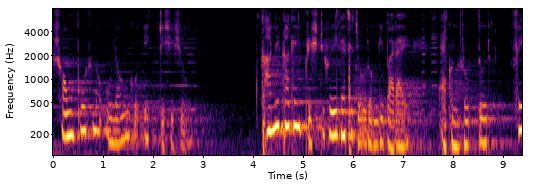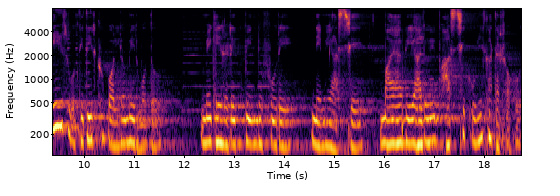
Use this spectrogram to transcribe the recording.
সম্পূর্ণ উলঙ্গ একটি শিশু। খানিক আগেই বৃষ্টি হয়ে গেছে চৌরঙ্গি পাড়ায়। এখন রোদ্দুর ফের অতি দীর্ঘ পল্লমের মতো। মেঘের হৃৎপিণ্ড ফুঁড়ে নেমে আসছে। মায়াবী আলোয় ভাসছে কলকাতা শহর।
